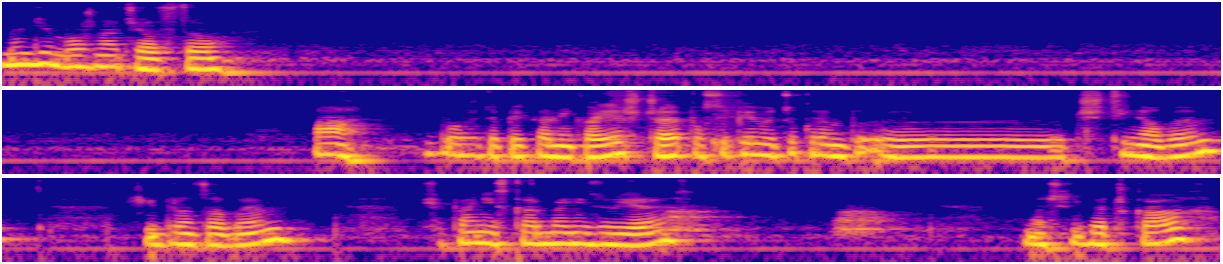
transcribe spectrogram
Będzie można ciasto A, włożyć do piekarnika jeszcze posypiemy cukrem yy, trzcinowym, czyli brązowym. Się fajnie skarmelizuje na śliweczkach.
